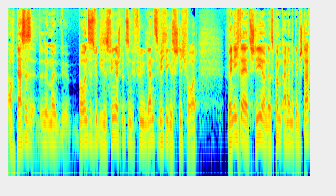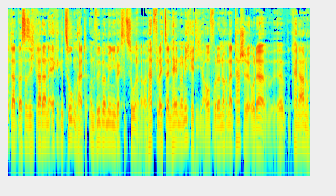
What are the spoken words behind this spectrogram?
auch das ist, immer- bei uns ist wirklich das Fingerspitzengefühl ein ganz wichtiges Stichwort. Wenn ich da jetzt stehe und es kommt einer mit dem Stadtrad, was er sich gerade an der Ecke gezogen hat und will bei mir in die Wechselzone und hat vielleicht seinen Helm noch nicht richtig auf oder noch in der Tasche oder äh, keine Ahnung,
